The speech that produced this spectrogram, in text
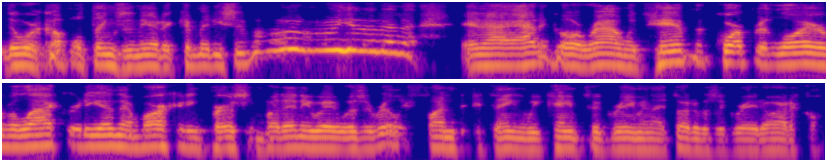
there were a couple things in there the committee said and I had to go around with him, the corporate lawyer of Alacrity, and their marketing person. But anyway, it was a really fun thing. We came to agreement. I thought it was a great article.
